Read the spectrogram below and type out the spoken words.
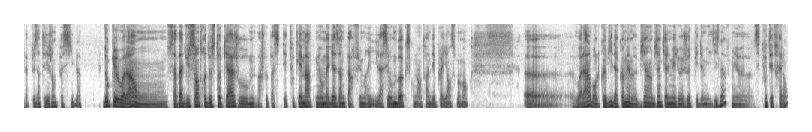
la plus intelligente possible. Donc euh, voilà, ça va du centre de stockage au, bah, je peux pas citer toutes les marques, mais au magasin de parfumerie. Là, c'est Homebox qu'on est en train de déployer en ce moment. Euh, voilà, bon, le Covid a quand même bien, bien calmé le jeu depuis 2019, mais euh, tout est très lent.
